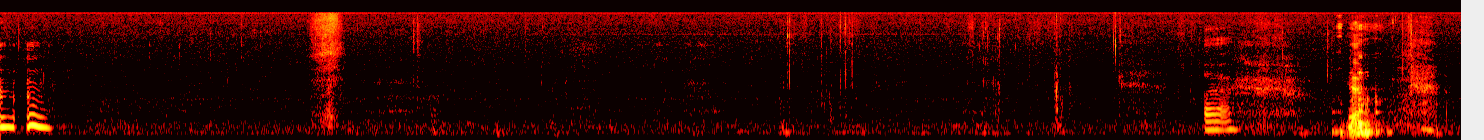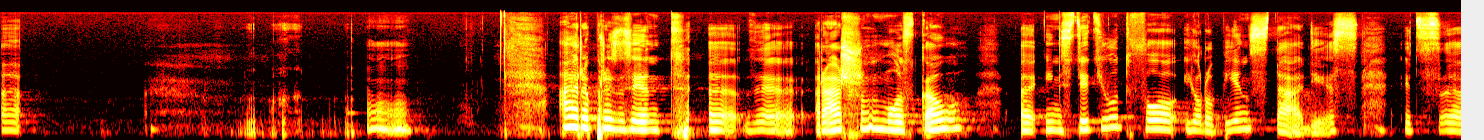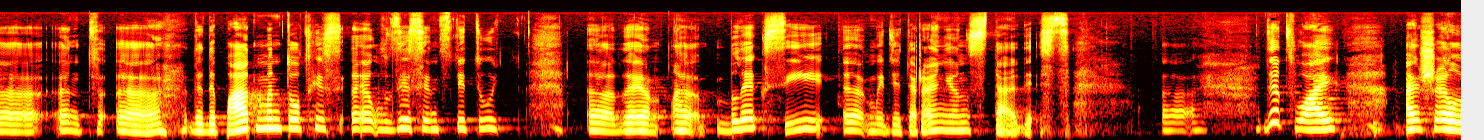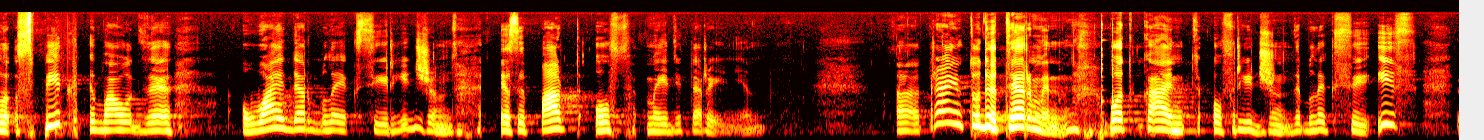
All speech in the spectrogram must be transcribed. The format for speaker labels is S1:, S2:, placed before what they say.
S1: Mm. I represent uh, the Russian Moscow uh, Institute for European Studies. It's uh, and uh, the department of, his, uh, of this institute, the Black Sea Mediterranean Studies. that's why I shall speak about the wider Black Sea region as a part of Mediterranean. Uh, trying to determine what kind of region the Black Sea is,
